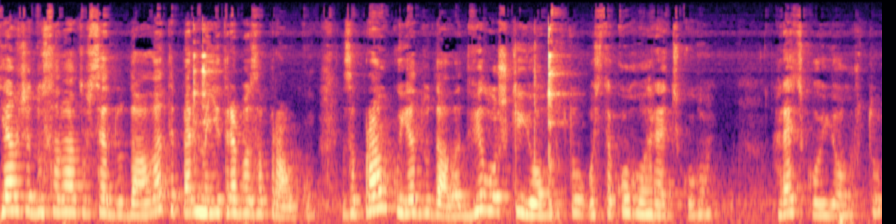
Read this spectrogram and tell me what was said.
Я вже до салату все додала. Тепер мені треба заправку. Заправку я додала 2 ложки йогурту, ось такого грецького, грецького йогурту,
